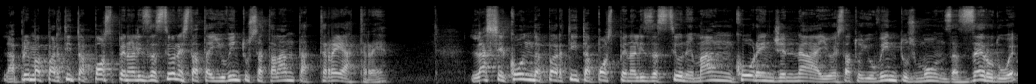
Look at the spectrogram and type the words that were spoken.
La prima partita post penalizzazione è stata Juventus-Atalanta 3-3. La seconda partita post penalizzazione, ma ancora in gennaio, è stato Juventus-Monza 0-2.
